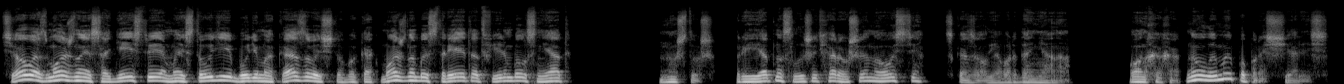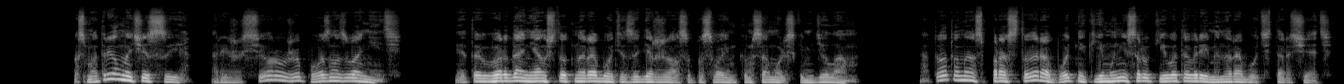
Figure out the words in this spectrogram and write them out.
Все возможное содействие мы студии будем оказывать, чтобы как можно быстрее этот фильм был снят. Ну что ж, приятно слышать хорошие новости, сказал я Варданяну. Он хохотнул, и мы попрощались. Посмотрел на часы. Режиссеру уже поздно звонить. Это Варданян что-то на работе задержался по своим комсомольским делам. А тот у нас простой работник, ему не с руки в это время на работе торчать.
